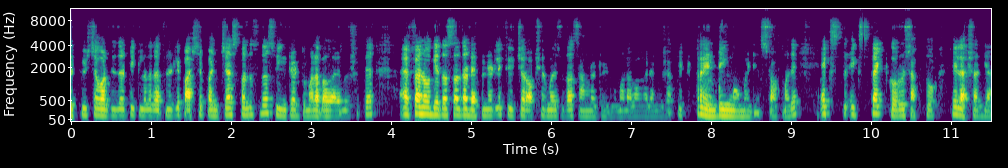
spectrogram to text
एकवीसच्या वरती जर टिकलं तर डेफिनेटली पाचशे पंचाळीस पर्यंत सुद्धा स्विंग ट्रेड तुम्हाला बघायला मिळू शकते. एफ एन ओ घेत असाल तर डेफिनेटली फ्युचर ऑप्शनमध्ये सुद्धा चांगला ट्रेड तुम्हाला बघायला मिळू शकते. ट्रेंडिंग मुवमेंट या स्टॉकमध्ये. एक्सपेक्ट करू शकतो. हे लक्षात घ्या.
